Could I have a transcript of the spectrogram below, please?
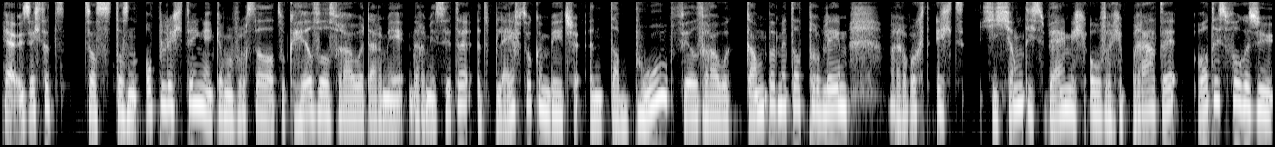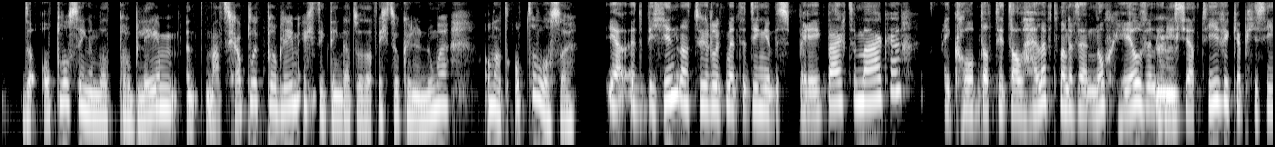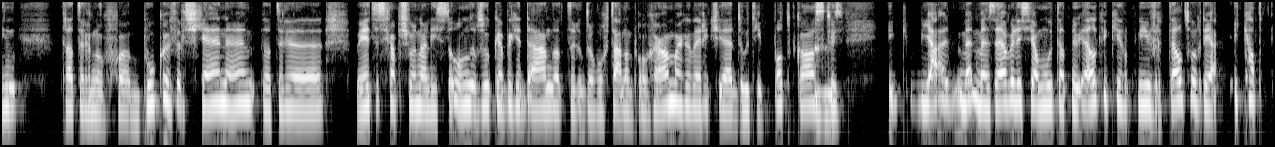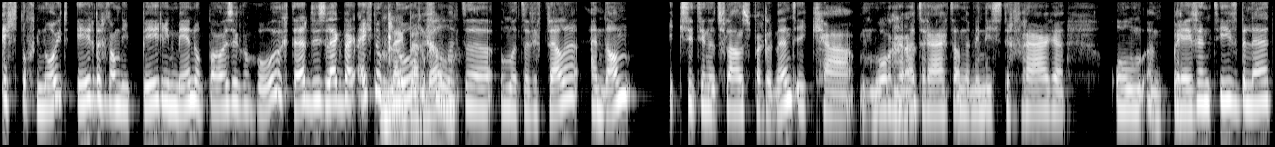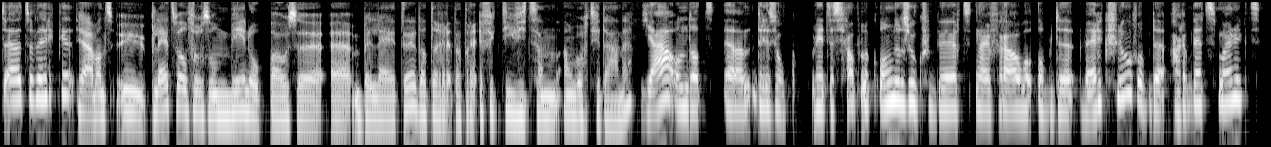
Ja, u zegt het, dat is, dat is een opluchting. Ik kan me voorstellen dat ook heel veel vrouwen daarmee, daarmee zitten. Het blijft ook een beetje een taboe. Veel vrouwen kampen met dat probleem, maar er wordt echt gigantisch weinig over gepraat. Hè. Wat is volgens u de oplossing om dat probleem, een maatschappelijk probleem, echt, ik denk dat we dat echt zo kunnen noemen, om dat op te lossen? Ja, het begint natuurlijk met de dingen bespreekbaar te maken. Ik hoop dat dit al helpt, maar er zijn nog heel veel mhm. initiatieven. Ik heb gezien dat er nog eh, boeken verschijnen, hè, dat er uh, wetenschapsjournalisten onderzoek hebben gedaan, dat er, er wordt aan een programma gewerkt, jij doet die podcast. Mhm. Dus ik, ja, met mij zei wel eens, ja, moet dat nu elke keer opnieuw verteld worden? Ja, ik had echt nog nooit eerder van die perimenopauze gehoord. Hè, dus blijkbaar echt nog blijkbaar nodig wel. Om, het, uh, om het te vertellen. En dan, ik zit in het Vlaams parlement, ik ga morgen mhm. uiteraard aan de minister vragen om een preventief beleid uit te werken. Ja, want u pleit wel voor zo'n menopauzebeleid, uh, dat, er, dat er effectief iets aan, aan wordt gedaan. Hè? Ja, omdat uh, er is ook wetenschappelijk onderzoek gebeurd naar vrouwen op de werkvloer, op de arbeidsmarkt.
